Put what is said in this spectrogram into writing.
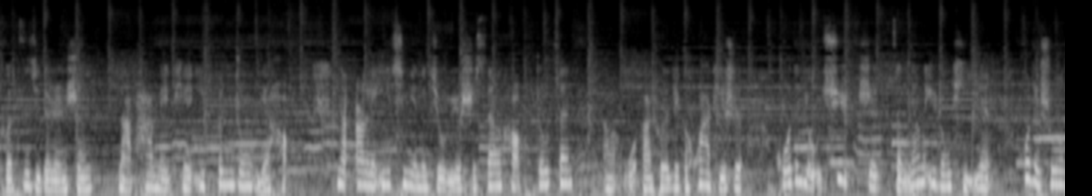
和自己的人生，哪怕每天一分钟也好。那二零一七年的九月十三号周三啊，我发出的这个话题是。活得有趣是怎样的一种体验？或者说，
